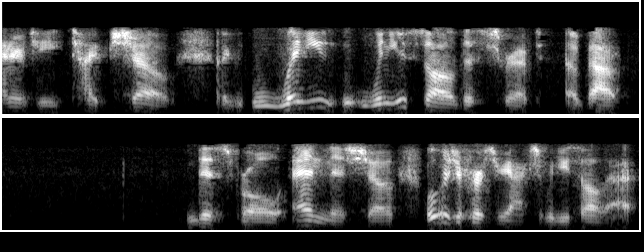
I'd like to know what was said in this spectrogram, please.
energy type show. Like, when you when you saw this script about this role and this show, what was your first reaction when you saw that?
